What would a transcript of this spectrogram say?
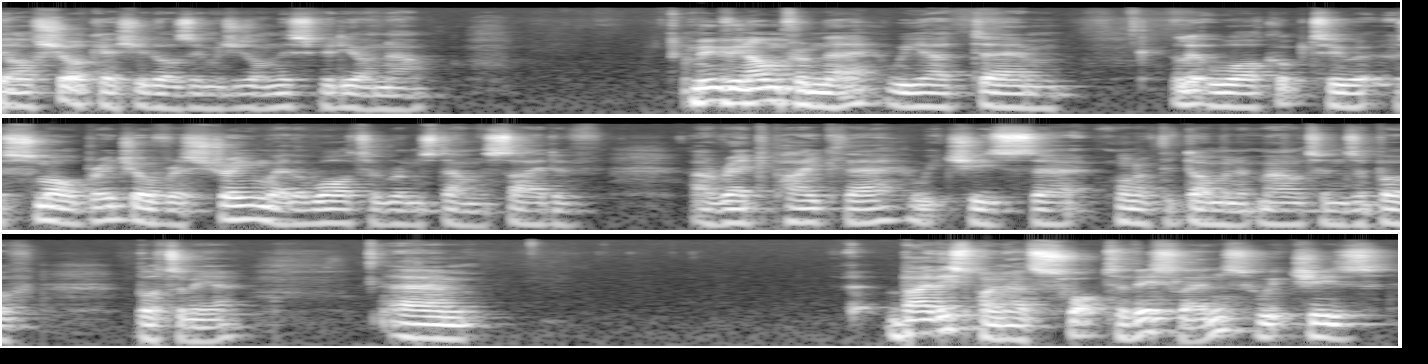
I'll showcase you those images on this video now. Moving on from there, we had. Um, a little walk up to a small bridge over a stream where the water runs down the side of a red pike there, which is uh, one of the dominant mountains above Buttermere. Um, by this point I'd swapped to this lens, which is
